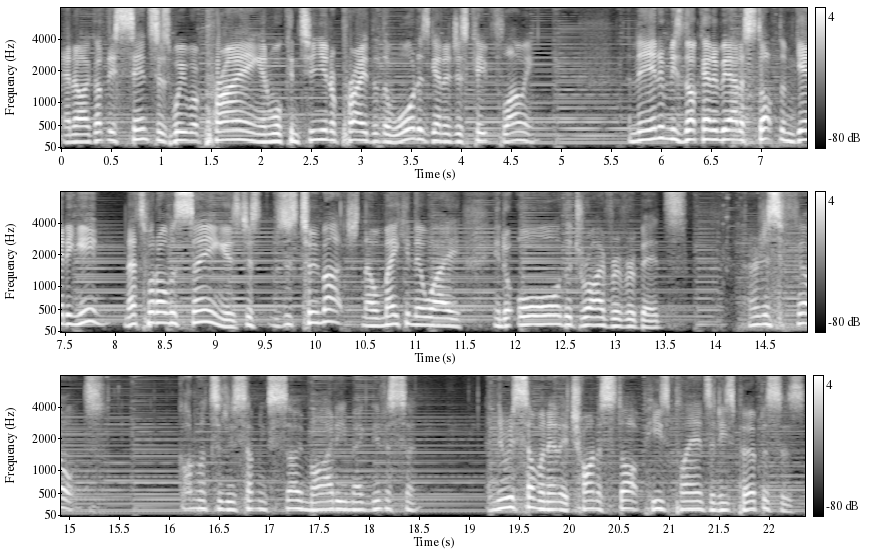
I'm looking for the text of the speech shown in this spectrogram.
and I got this sense as we were praying, and we'll continue to pray, that the water's going to just keep flowing. And the enemy's not going to be able to stop them getting in. That's what I was seeing, is just, was just too much. And they were making their way into all the dry riverbeds. And I just felt God wants to do something so mighty, magnificent. And there is someone out there trying to stop his plans and his purposes.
